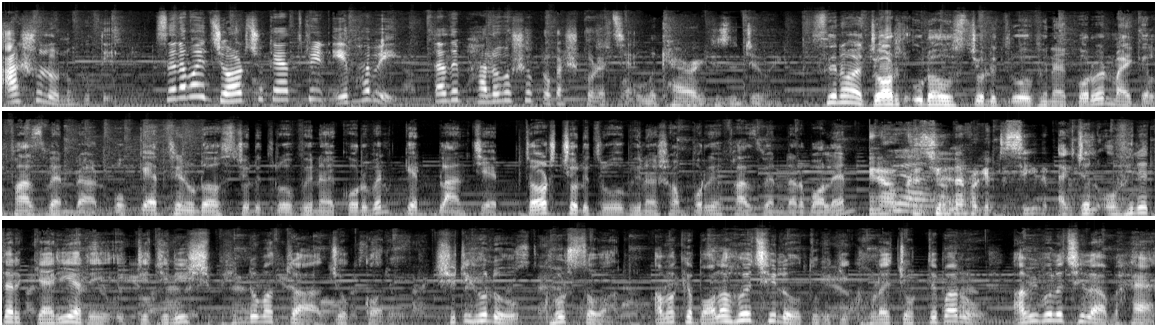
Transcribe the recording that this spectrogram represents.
আসল অনুভূতি। সিনেমায় জর্জ ও ক্যাথরিন এভাবেই তাদের ভালোবাসা প্রকাশ করেছে. সিনেমায় জর্জ উডাহুস চরিত্র অভিনয় করবেন মাইকেল ফাসবেন্ডার ও ক্যাথরিন উডাহুস চরিত্র অভিনয় করবেন কেট ব্লাঞ্চেট জর্জ চরিত্র অভিনয় সম্পর্কে ফাসবেন্ডার বলেন. একজন অভিনেতার ক্যারিয়ারে একটি জিনিস ভিন্ন মাত্রা যোগ করে। সেটি হলো ঘোড়সওয়ার। আমাকে বলা হয়েছিল তুমি কি ঘোড়ায় চড়তে পারো? আমি বলেছিলাম হ্যাঁ।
